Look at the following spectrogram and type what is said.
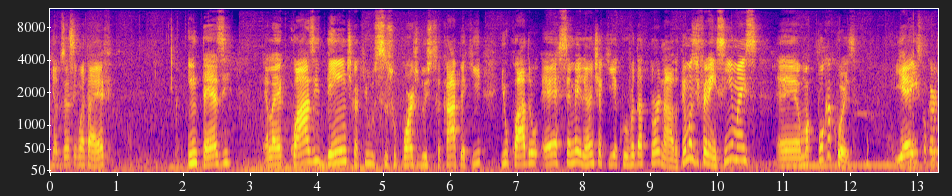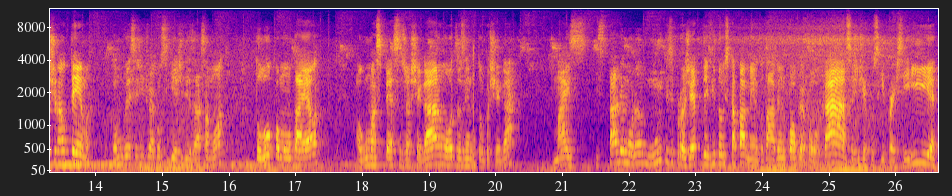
que a 250F, em tese, ela é quase idêntica aqui o suporte do escape aqui e o quadro é semelhante aqui à curva da Tornado. Tem umas diferencinhas, mas é uma pouca coisa. E é isso que eu quero tirar o tema. Vamos ver se a gente vai conseguir agilizar essa moto. Tô louco para montar ela. Algumas peças já chegaram, outras ainda estão para chegar. Mas está demorando muito esse projeto devido ao escapamento. Eu tava vendo qual que ia colocar, se a gente ia conseguir parceria.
